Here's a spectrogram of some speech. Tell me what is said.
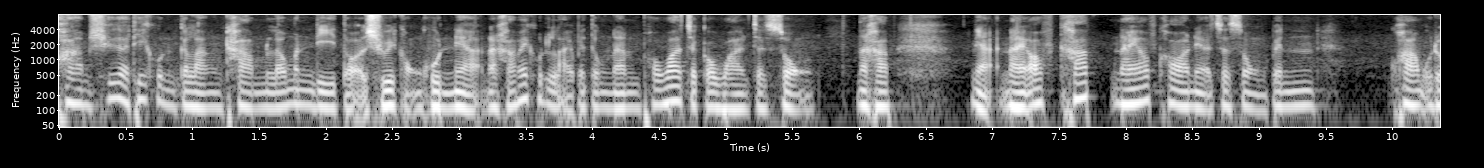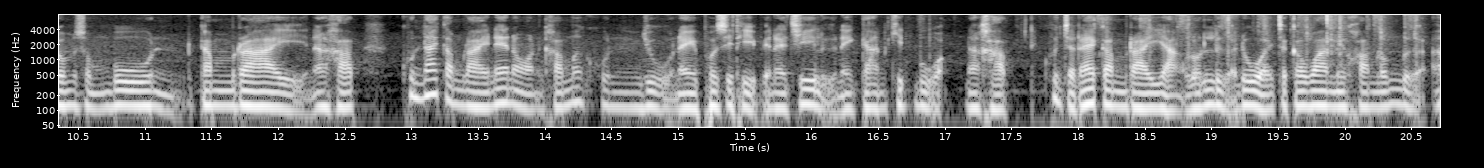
ความเชื่อที่คุณกำลังทำแล้วมันดีต่อชีวิตของคุณเนี่ยนะครับให้คุณไหลไปตรงนั้น เพราะว่าจักรวาลจะส่งนะครับเนี่ย Nine of Cup Nine of c o r เนี่ยจะส่งเป็นความอุดมสมบูรณ์กำไรนะครับ คุณได้กำไรแน่นอนครับ เมื่อคุณอยู่ใน positive energy หรือในการคิดบวกนะครับ คุณจะได้กำไรอย่างล้นเหลือด้วยจักรวาลมีความล้นเหลืออ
